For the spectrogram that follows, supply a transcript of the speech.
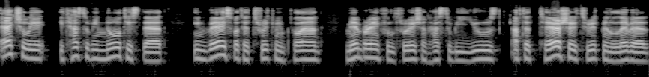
Actually, it has to be noticed that in wastewater treatment plant, membrane filtration has to be used after tertiary treatment level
